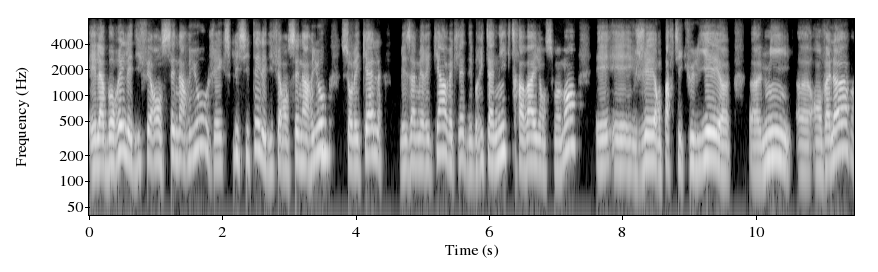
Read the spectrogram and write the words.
élaboré les différents scénarios, j'ai explicité les différents scénarios sur lesquels les Américains, avec l'aide des Britanniques, travaillent en ce moment. Et, et j'ai en particulier mis en valeur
